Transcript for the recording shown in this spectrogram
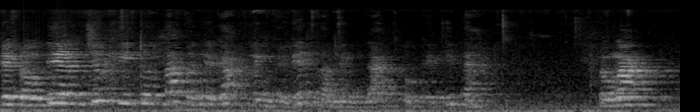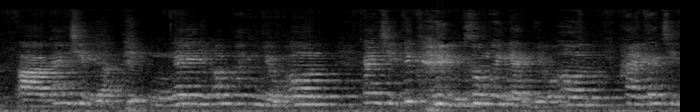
Việc đầu tiên trước khi tương tác với người khác mình phải biết là mình đang thuộc cái tiếp nào. Đúng không ạ? À, các anh chị thích nghe những âm thanh nhiều hơn các anh chị thích hình dung hình ảnh nhiều hơn hay các anh chị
